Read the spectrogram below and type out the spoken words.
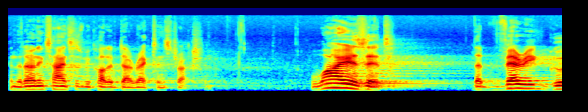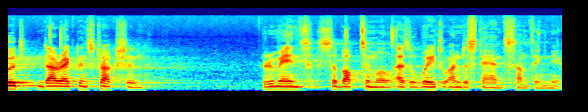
In the learning sciences, we call it direct instruction. Why is it that very good direct instruction remains suboptimal as a way to understand something new?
